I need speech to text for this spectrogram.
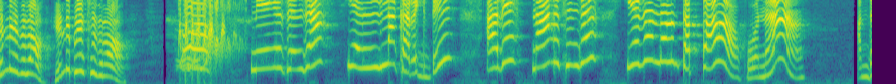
என்ன இதெல்லாம்? என்ன நீங்க செஞ்சா எல்லாம் கரெக்ட் அதே நாங்க செஞ்சா எதா இருந்தாலும் தப்பா? ஒண்ணா அந்த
